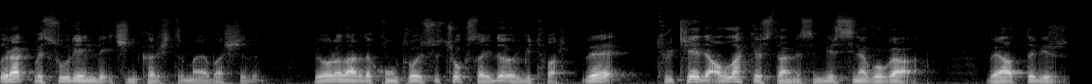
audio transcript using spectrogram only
Irak ve Suriye'nin de içini karıştırmaya başladı. Ve oralarda kontrolsüz çok sayıda örgüt var. Ve Türkiye'de Allah göstermesin bir sinagoga veyahut da bir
